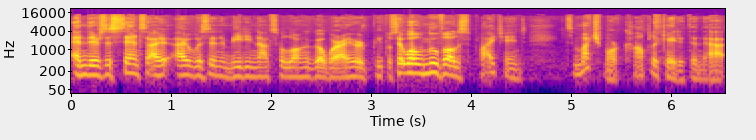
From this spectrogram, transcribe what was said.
and there's a sense, I, I was in a meeting not so long ago where I heard people say, well, we'll move all the supply chains. It's much more complicated than that.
